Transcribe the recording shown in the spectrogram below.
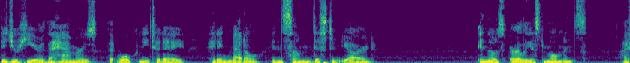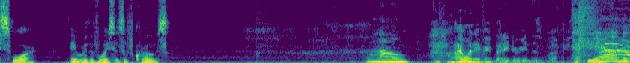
Did you hear the hammers that woke me today hitting metal in some distant yard? In those earliest moments, I swore they were the voices of crows. Wow. I want everybody to read this book. Yeah, no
